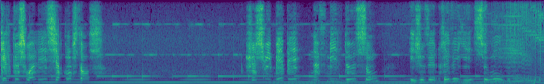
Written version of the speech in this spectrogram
quelles que soient les circonstances. Je suis bébé 9200 et je vais réveiller ce monde.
